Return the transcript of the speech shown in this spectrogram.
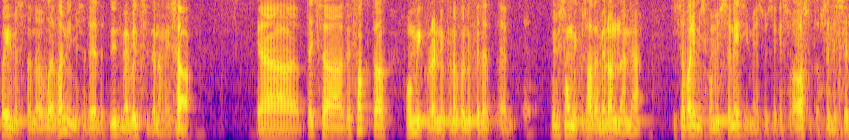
põhimõtteliselt on uued valimised, öeldi, et nüüd me võltsid enam ei saa ja täitsa de facto hommikul on niisugune nagu niisugune, mis hommikusaade meil on, onju. siis see valimiskomisjoni esimees või see, kes vastutab sellise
